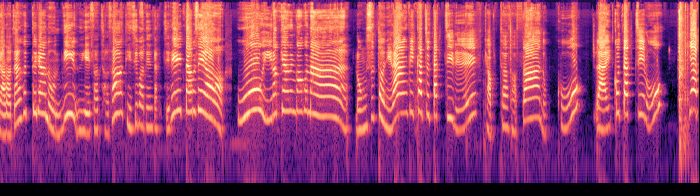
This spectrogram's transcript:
여러 장 흩뜨려 놓은 뒤 위에서 쳐서 뒤집어진 딱지를 따보세요. 오, 이렇게 하는 거구나. 롱스톤이랑 피카츄 딱지를 겹쳐서 쌓아놓고, 라이코 딱지로, 얍!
